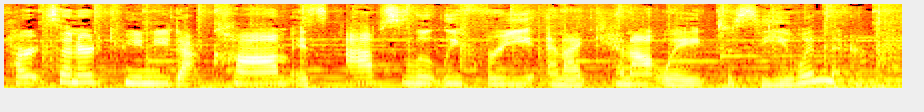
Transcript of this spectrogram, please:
heartcenteredcommunity.com. It's absolutely free, and I cannot wait to see you in there.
